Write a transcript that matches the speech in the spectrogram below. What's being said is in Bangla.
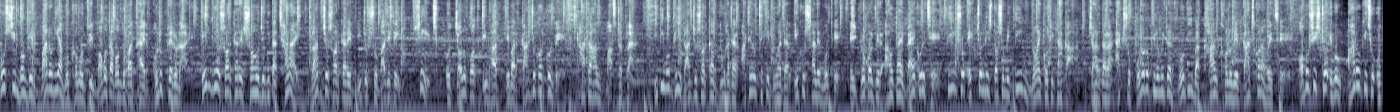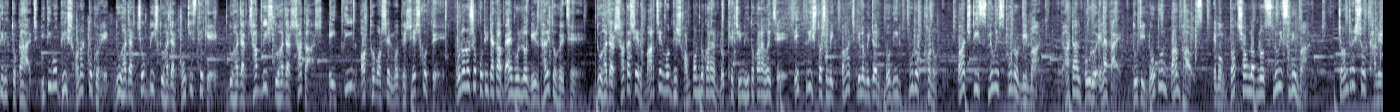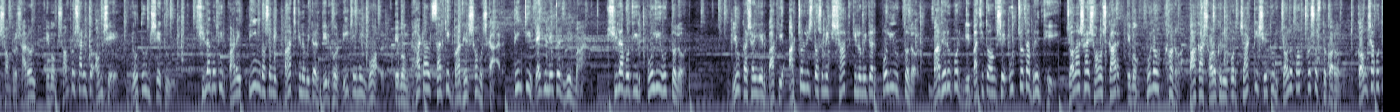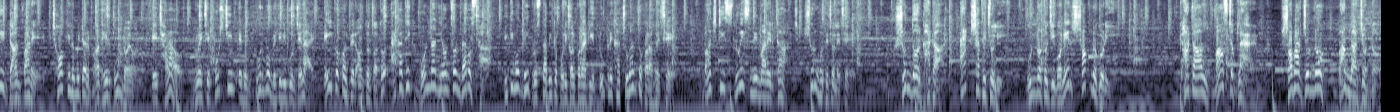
পশ্চিমবঙ্গের মাননীয় মুখ্যমন্ত্রী মমতা বন্দ্যোপাধ্যায়ের অনুপ্রেরণায় কেন্দ্রীয় সরকারের সহযোগিতা ছাড়াই রাজ্য সরকারের নিজস্ব বাজেটেই সেচ ও জলপথ বিভাগ এবার কার্যকর করবে ঘাটাল মাস্টার প্ল্যান। ইতিমধ্যেই রাজ্য সরকার দু হাজার আঠেরো থেকে দু হাজার একুশ সালের মধ্যে এই প্রকল্পের আওতায় ব্যয় করেছে তিনশো একচল্লিশ দশমিক তিন নয় কোটি টাকা, যার দ্বারা একশো পনেরো কিলোমিটার নদী বা খাল খননের কাজ করা হয়েছে। অবশিষ্ট এবং আরও কিছু অতিরিক্ত কাজ ইতিমধ্যেই শনাক্ত করে দু হাজার থেকে দু হাজার ছাব্বিশ দু হাজার সাতাশ এই তিন অর্থবর্ষের মধ্যে শেষ করতে পনেরোশো কোটি টাকা ব্যয়মূল্য নির্ধারিত হয়েছে। দু হাজার সাতাশের মার্চের মধ্যে সম্পন্ন করার লক্ষ্যে চিহ্নিত করা হয়েছে একত্রিশ দশমিক পাঁচ কিলোমিটার নদীর পুনঃখনন, পাঁচটি স্লুইস পুনর্নির্মাণ, ঘাটাল পৌর এলাকায় দুটি নতুন পাম্প হাউস এবং তৎসংলগ্ন স্লুইস নির্মাণ। চন্দ্রেশ্বর খালের সম্প্রসারণ এবং সম্প্রসারিত অংশে নতুন সেতু। শিলাবতীর পাড়ে তিন দশমিক পাঁচ কিলোমিটার দীর্ঘ রিটেনিং ওয়াল এবং ঘাটাল সার্কিট বাঁধের সংস্কার, তিনটি রেগুলেটর নির্মাণ, শিলাবতীর পলি উত্তোলন। নিউ কাসাইয়ের বাকি আটচল্লিশ দশমিক সাত কিলোমিটার পলি উত্তোলন। বাঁধের উপর নির্বাচিত অংশে উচ্চতা বৃদ্ধি, জলাশয় সংস্কার এবং পুনঃ খনন। পাকা সড়কের উপর চারটি সেতুর জলপথ প্রশস্তকরণ। কংসাবতীর ডান পাড়ে ছ কিলোমিটার বাঁধের উন্নয়ন। এছাড়াও রয়েছে পশ্চিম এবং পূর্ব মেদিনীপুর জেলায় এই প্রকল্পের অন্তর্গত একাধিক বন্যা নিয়ন্ত্রণ ব্যবস্থা। ইতিমধ্যেই প্রস্তাবিত পরিকল্পনাটির রূপরেখা চূড়ান্ত করা হয়েছে। পাঁচটি স্লুইস নির্মাণের কাজ শুরু হতে চলেছে। সুন্দর ঘাটার একসাথে চলি, উন্নত জীবনের স্বপ্ন গড়ি। ঘাটাল মাস্টার প্ল্যান, সবার জন্য, বাংলার জন্য।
